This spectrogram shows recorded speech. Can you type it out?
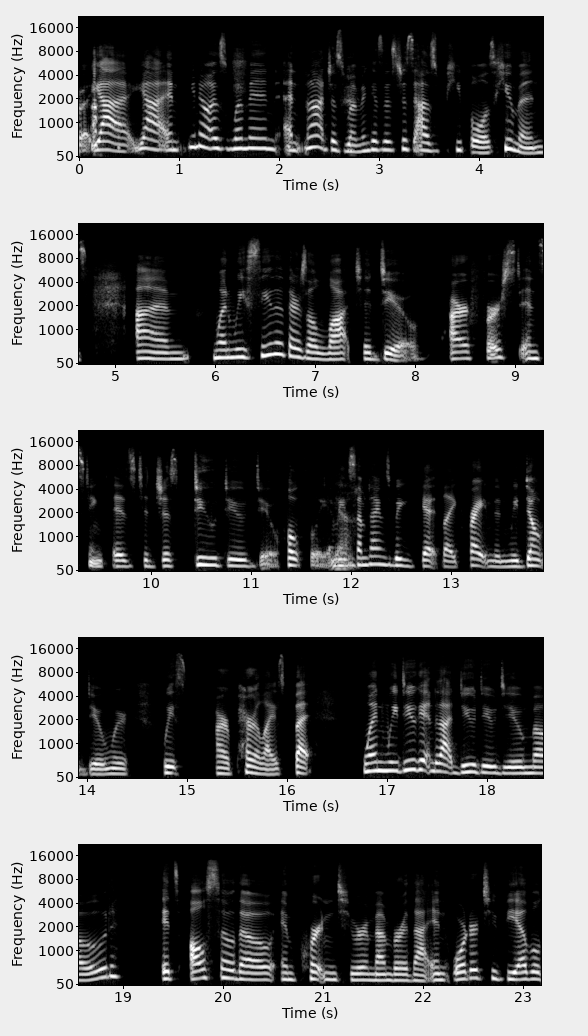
yeah, yeah, and you know, as women, and not just women, because it's just as people, as humans, um, when we see that there's a lot to do. Our first instinct is to just do, do, do. Hopefully, I Yeah. mean, sometimes we get like frightened and we don't do, and we're we are paralyzed. But when we do get into that do, do, do mode, it's also though important to remember that in order to be able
